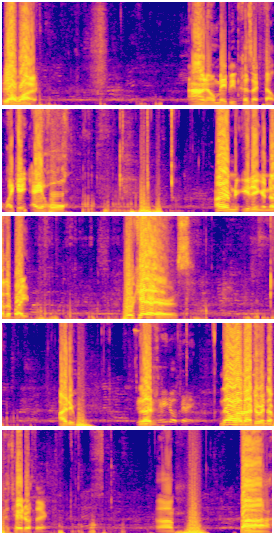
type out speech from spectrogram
Yeah, why? I don't know, maybe because I felt like a a-hole. I am eating another bite. Who cares? I do. That- potato thing. no, I'm not doing the potato thing. Um, bah,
